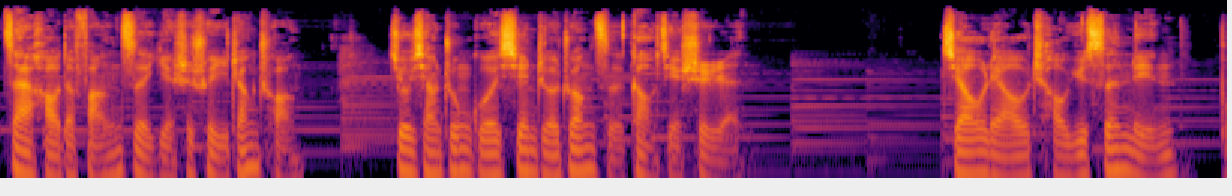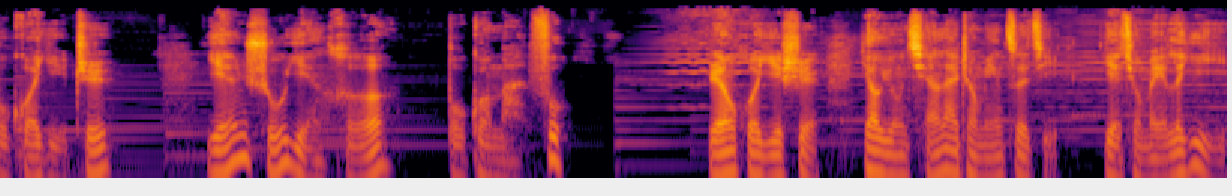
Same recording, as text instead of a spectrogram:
再好的房子也是睡一张床。就像中国先哲庄子告诫世人：“鹪鹩巢于森林。”不过一只，鼹鼠饮河不过满腹。人活一世，要用钱来证明自己，也就没了意义。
